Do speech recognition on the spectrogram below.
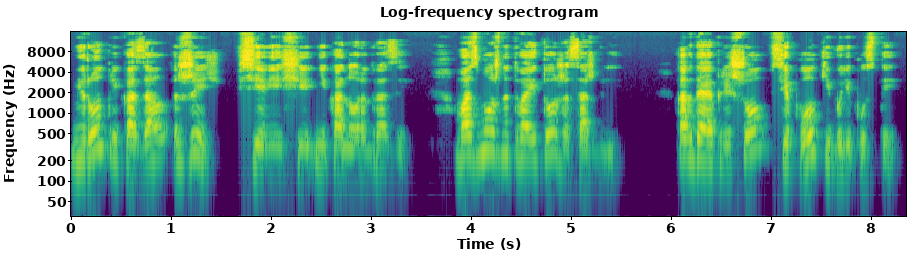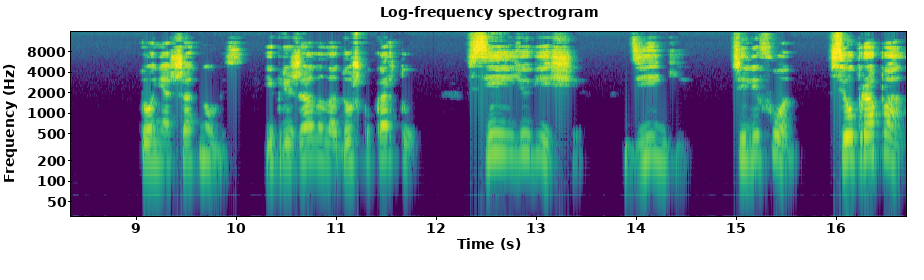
Мирон приказал сжечь все вещи Никанора Грозы. Возможно, твои тоже сожгли. Когда я пришел, все полки были пусты. Тоня отшатнулась и прижала ладошку к рту. Все ее вещи, деньги, телефон, все пропало.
